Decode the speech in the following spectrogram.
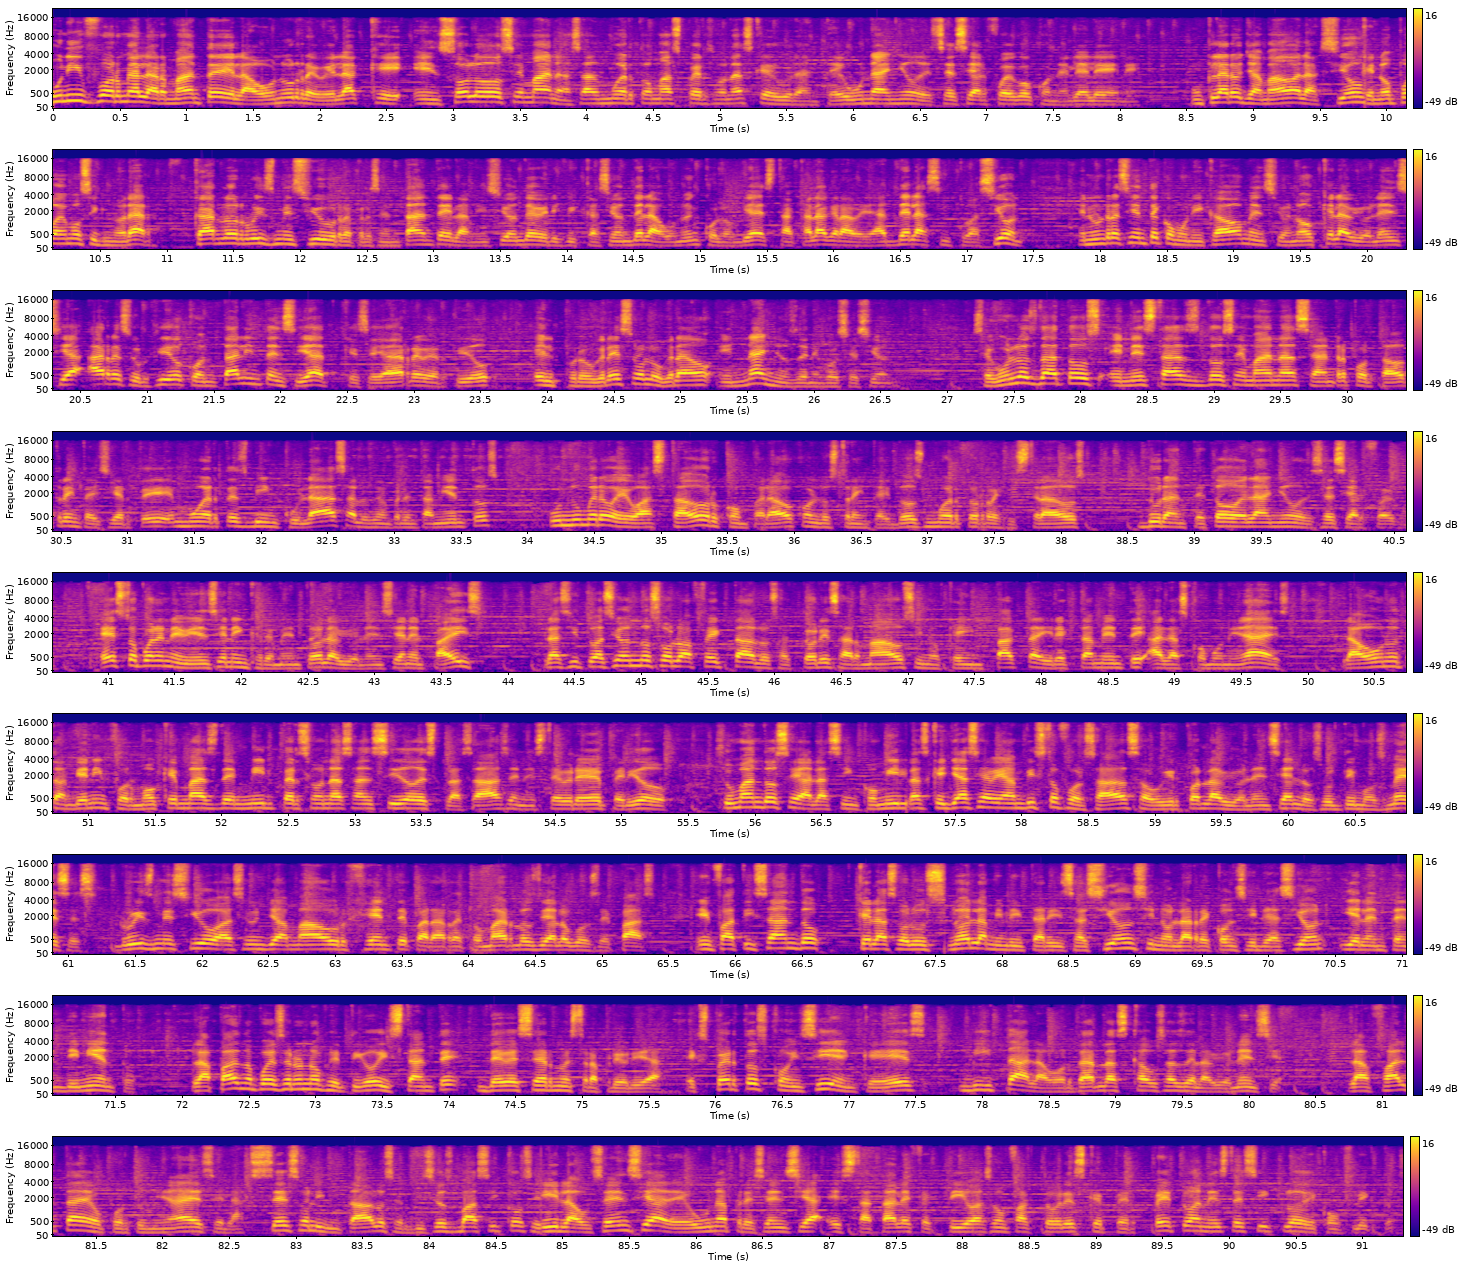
Un informe alarmante de la ONU revela que en solo dos semanas han muerto más personas que durante un año de cese al fuego con el ELN. Un claro llamado a la acción que no podemos ignorar. Carlos Ruiz Messiu, representante de la misión de verificación de la ONU en Colombia, destaca la gravedad de la situación. En un reciente comunicado mencionó que la violencia ha resurgido con tal intensidad que se ha revertido el progreso logrado en años de negociación. Según los datos, en estas dos semanas se han reportado 37 muertes vinculadas a los enfrentamientos, un número devastador comparado con los 32 muertos registrados durante todo el año de cese al fuego. Esto pone en evidencia el incremento de la violencia en el país. La situación no solo afecta a los actores armados, sino que impacta directamente a las comunidades. La ONU también informó que más de mil personas han sido desplazadas en este breve periodo, sumándose a las 5.000 las que ya se habían visto forzadas a huir por la violencia en los últimos meses. Ruiz Messieu hace un llamado urgente para retomar los diálogos de paz, enfatizando que la solución no es la militarización, sino la reconciliación y el entendimiento. La paz no puede ser un objetivo distante, debe ser nuestra prioridad. Expertos coinciden que es vital abordar las causas de la violencia, la falta de oportunidades, el acceso limitado a los servicios básicos y la ausencia de una presencia estatal efectiva son factores que perpetúan este ciclo de conflicto.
